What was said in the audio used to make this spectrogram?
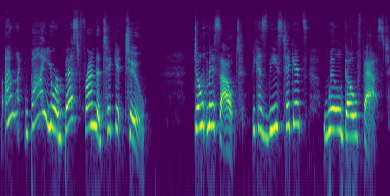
but I want buy your best friend a ticket too. Don't miss out because these tickets will go fast.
